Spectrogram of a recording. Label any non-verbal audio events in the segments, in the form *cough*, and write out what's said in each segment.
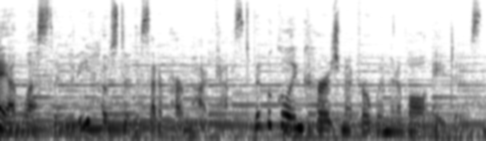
Hi, I'm Leslie Ludy, host of the Set Apart podcast, biblical encouragement for women of all ages.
